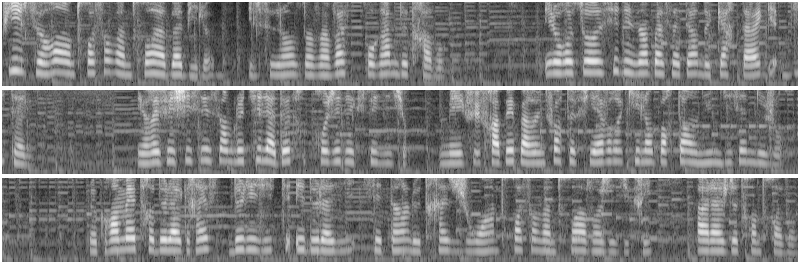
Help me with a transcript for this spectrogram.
Puis il se rend en 323 à Babylone. Il se lance dans un vaste programme de travaux. Il reçoit aussi des ambassadeurs de Carthage, d'Italie. Il réfléchissait, semble-t-il, à d'autres projets d'expédition mais il fut frappé par une forte fièvre qui l'emporta en une dizaine de jours. Le grand maître de la Grèce, de l'Égypte et de l'Asie s'éteint le 13 juin 323 avant Jésus-Christ, à l'âge de 33 ans.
